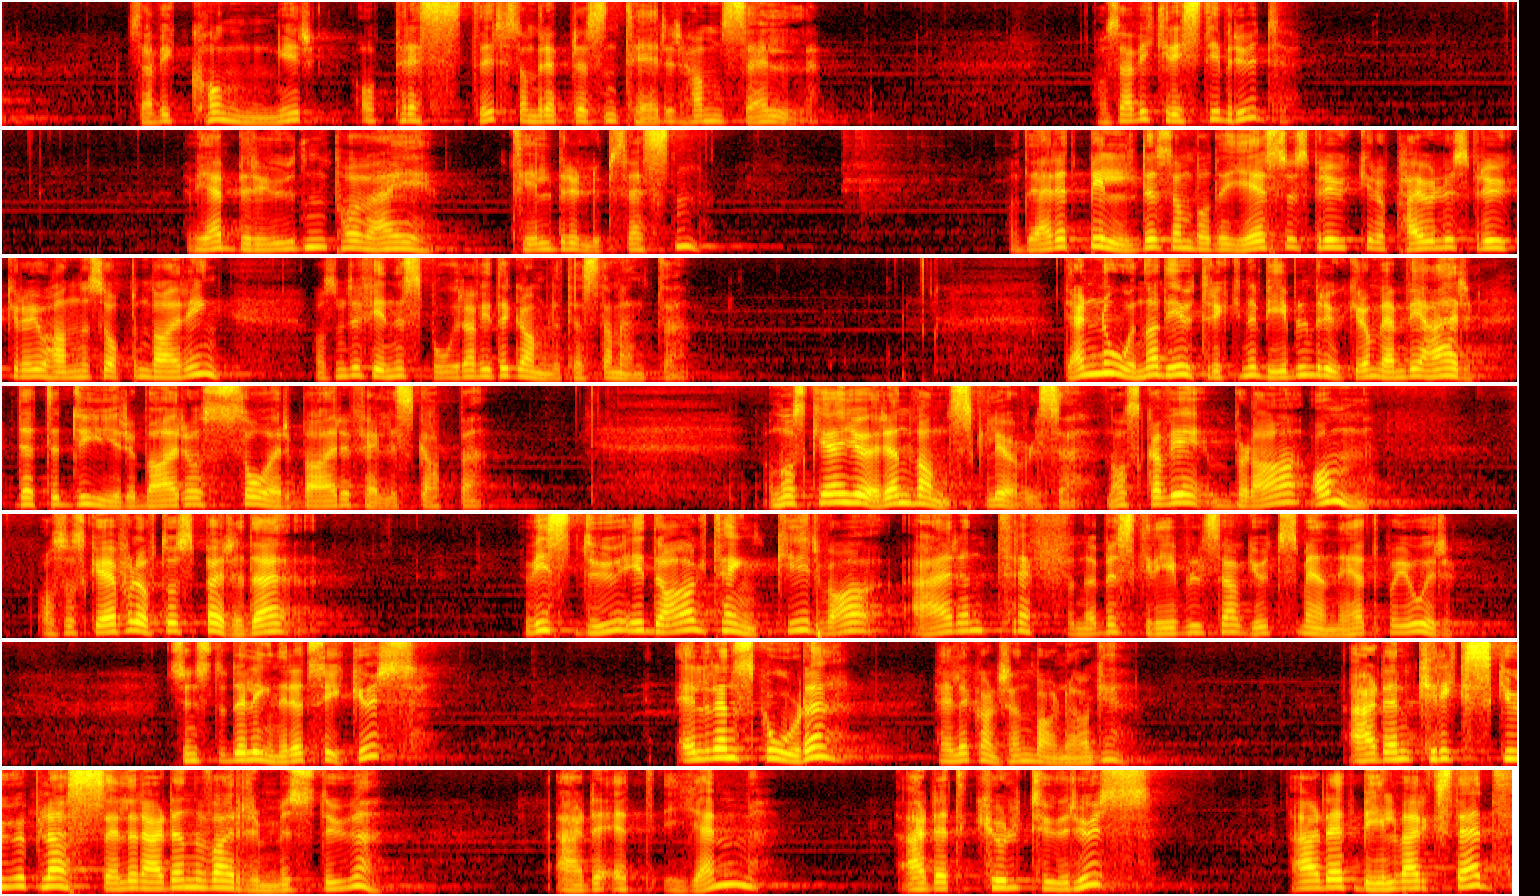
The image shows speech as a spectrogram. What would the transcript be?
så er vi konger og prester som representerer ham selv. Og så er vi Kristi brud. Vi er bruden på vei til bryllupsfesten. Og Det er et bilde som både Jesus bruker, og Paulus bruker, og Johannes' åpenbaring, og som det finnes spor av i Det gamle testamentet. Det er noen av de uttrykkene Bibelen bruker om hvem vi er, dette dyrebare og sårbare fellesskapet. Og Nå skal jeg gjøre en vanskelig øvelse. Nå skal vi bla om. Og så skal jeg få lov til å spørre deg hvis du i dag tenker hva er en treffende beskrivelse av Guds menighet på jord? Syns du det ligner et sykehus? Eller en skole? Eller kanskje en barnehage? Er det en krigsskueplass, eller er det en varmestue? Er det et hjem? Er det et kulturhus? Er det et bilverksted?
